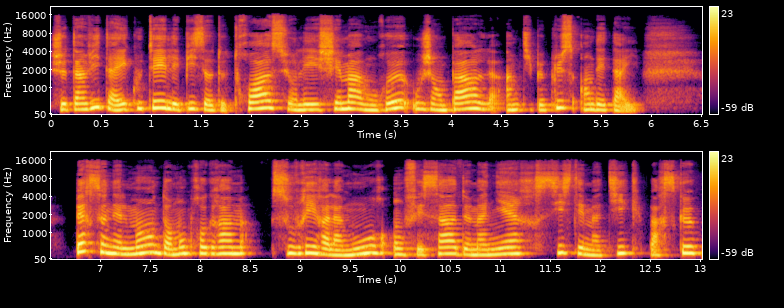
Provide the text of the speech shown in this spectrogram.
Je t'invite à écouter l'épisode 3 sur les schémas amoureux où j'en parle un petit peu plus en détail. Personnellement, dans mon programme S'ouvrir à l'amour, on fait ça de manière systématique parce que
